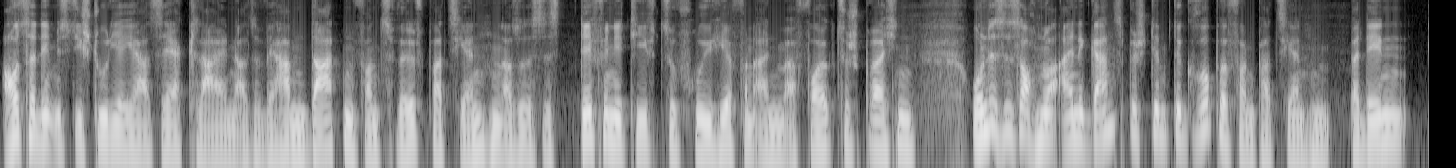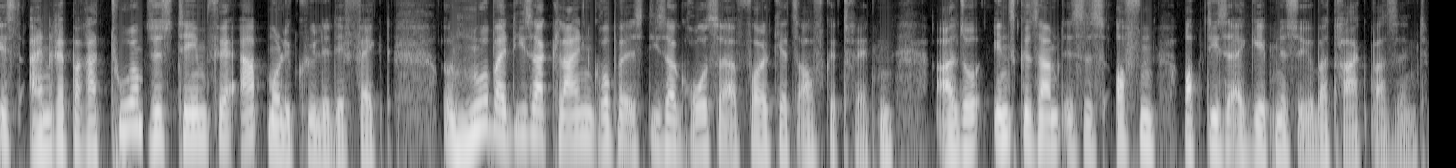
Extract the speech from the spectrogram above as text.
Außerdem ist die Studie ja sehr klein. Also wir haben Daten von zwölf Patienten. Also es ist definitiv zu früh, hier von einem Erfolg zu sprechen. Und es ist auch nur eine ganz bestimmte Gruppe von Patienten, bei denen ist ein Reparatursystem für Erbmoleküle defekt. Und nur bei dieser kleinen Gruppe ist dieser große Erfolg jetzt aufgetreten. Also insgesamt ist es offen, ob diese Ergebnisse übertragbar sind.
